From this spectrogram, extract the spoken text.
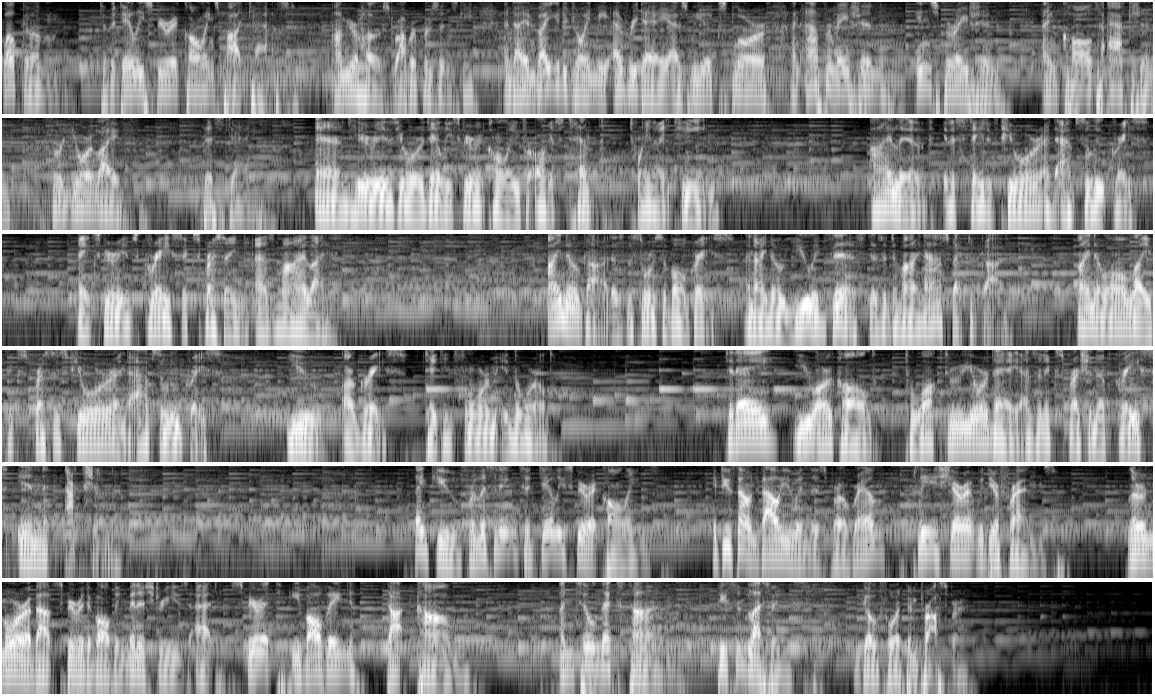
Welcome to the Daily Spirit Callings Podcast. I'm your host, Robert Brzezinski, and I invite you to join me every day as we explore an affirmation, inspiration, and call to action for your life this day. And here is your Daily Spirit Calling for August 10th, 2019. I live in a state of pure and absolute grace. I experience grace expressing as my life. I know God as the source of all grace, and I know you exist as a divine aspect of God. I know all life expresses pure and absolute grace. You are grace taking form in the world. Today, you are called to walk through your day as an expression of grace in action. Thank you for listening to Daily Spirit Callings. If you found value in this program, please share it with your friends. Learn more about Spirit Evolving Ministries at spiritevolving.com. Until next time, peace and blessings. Go forth and prosper.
